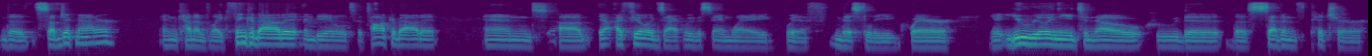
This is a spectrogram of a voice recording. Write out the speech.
the subject matter and kind of like think about it and be able to talk about it. And uh, yeah, I feel exactly the same way with this league where you really need to know who the the seventh pitcher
